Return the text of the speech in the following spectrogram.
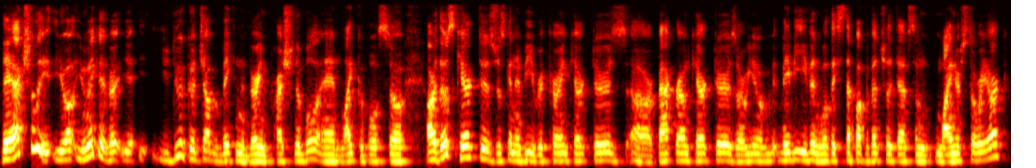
they actually you you make it very you, you do a good job of making them very impressionable and likable. So are those characters just going to be recurring characters uh, or background characters, or you know maybe even will they step up eventually to have some minor story arc?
